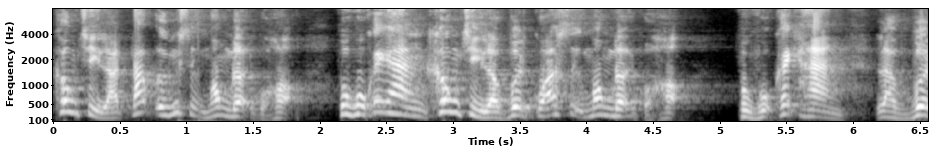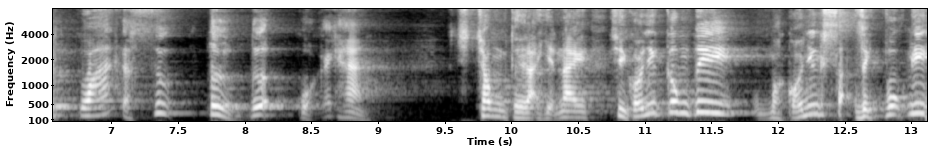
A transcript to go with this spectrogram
không chỉ là đáp ứng sự mong đợi của họ. Phục vụ khách hàng không chỉ là vượt quá sự mong đợi của họ phục vụ khách hàng là vượt quá cả sự tưởng tượng của khách hàng. Trong thời đại hiện nay, chỉ có những công ty mà có những dịch vụ đi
